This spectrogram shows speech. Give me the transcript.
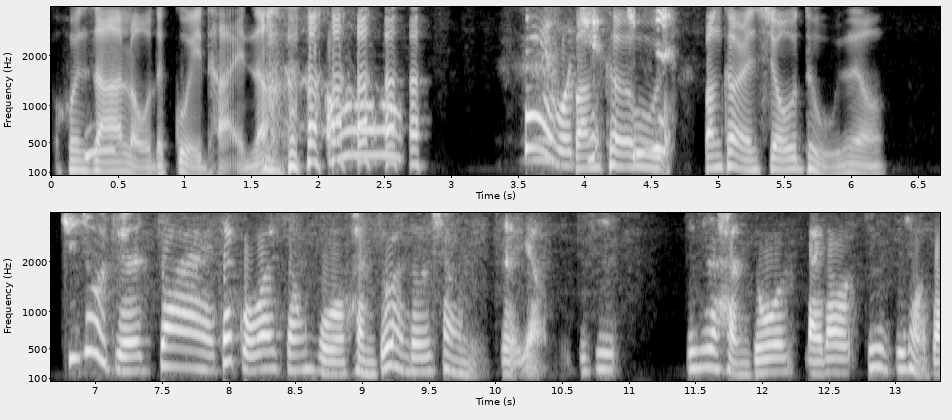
婚纱楼的柜台，你知道吗？哦，对我帮其客户帮客人修图那种。其实我觉得在在国外生活，很多人都是像你这样的，就是就是很多来到，就是之前我在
